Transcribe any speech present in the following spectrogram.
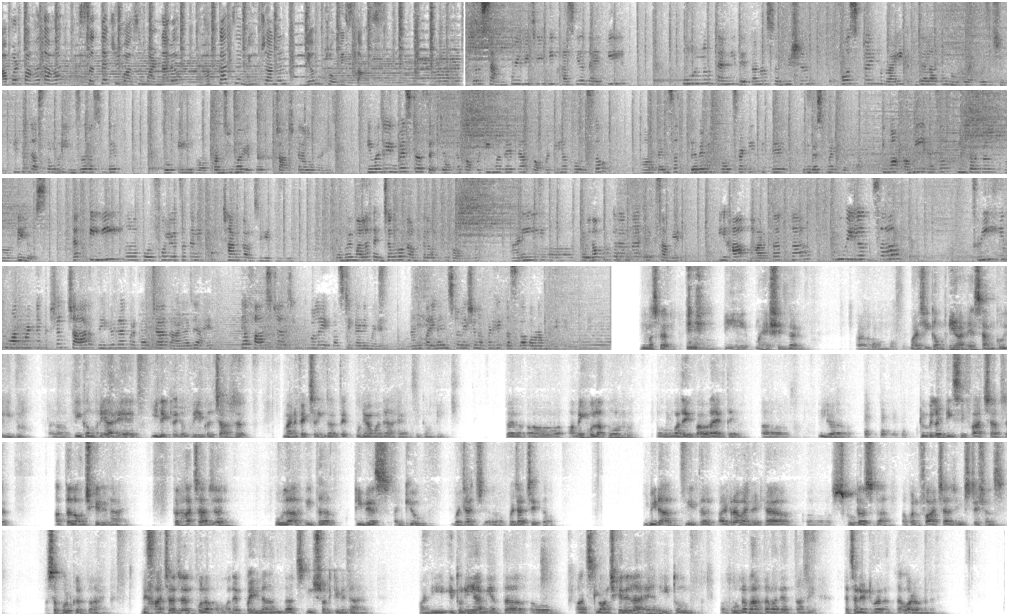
आपण पाहत आहात सत्याची बाजू मांडणारं हक्काचं न्यूज चॅनल यम चोवीस तास. तर सॅम्पो ही खासियत आहे की पूर्ण त्यांनी देताना सोल्युशन फर्स्ट टाइम राईट ज्याला आपण म्हणतो ॲक्विजिशन की ते जास्त करून युजर असू दे जो की कन्झ्युमर येतो चार्ज करायला गाडी किंवा जे इन्व्हेस्टर्स आहेत जे आपल्या प्रॉपर्टीमध्ये त्या प्रॉपर्टीला थोडंसं त्यांचं रेव्हेन्यू ग्रोथसाठी तिथे इन्व्हेस्टमेंट करतात. किंवा आम्ही ॲज अ इंटरनल डीलर्स या तिन्ही पोर्टफोलिओचं त्यांनी खूप छान काळजी घेतलेली आहे. त्यामुळे मला त्यांच्याबरोबर काम करायला खूप आवडतं आणि कोल्हापूरकरांना एक सांगेन की हा भारतातला टू व्हीलरचा थ्री इन वन म्हणण्यापेक्षा चार वेगवेगळ्या प्रकारच्या गाड्या ज्या आहेत त्या फास्ट चार्जिंग तुम्हाला एकाच ठिकाणी मिळेल. आणि पहिलं इन्स्टॉलेशन आपण हे कसबा पावडामध्ये केलं. नमस्कार. मी महेश शिंदर माझी कंपनी आहे सॅमको ईव्ही ही कंपनी आहे इलेक्ट्रिकल व्हेकल चार्जर मॅन्युफॅक्चरिंग करते. पुण्यामध्ये आहे आमची कंपनी तर आम्ही कोल्हापूरमध्ये पावडा येते. Two wheeler DC fast charger आता लॉन्च केलेला आहे. तर हा चार्जर ओला इतर टीव्हीएस आयक्यू बजाज बजाज चेतक विडा इतर अल्ट्राव्हायलेट ह्या स्कूटर्सला आपण फास्ट चार्जिंग स्टेशन्स सपोर्ट करतो आहे. आणि हा चार्जर कोल्हापूरमध्ये पहिल्यांदाच इन्स्टॉल केलेला आहे. आणि इथूनही आम्ही आता आज लॉन्च केलेला आहे आणि इथून पूर्ण भारतामध्ये आता आम्ही त्याचं नेटवर्क आता वाढवणार आहे.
